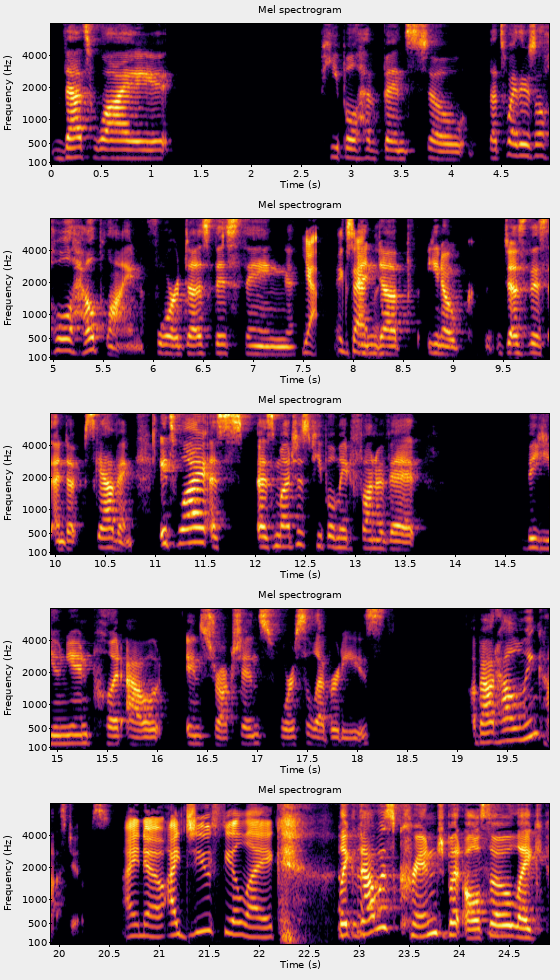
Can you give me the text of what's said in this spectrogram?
that's why people have been so that's why there's a whole helpline for does this thing Yeah, exactly. end up, you know, does this end up scabbing? It's why as as much as people made fun of it, the union put out instructions for celebrities about Halloween costumes. I know. I do feel like like that was cringe but also like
